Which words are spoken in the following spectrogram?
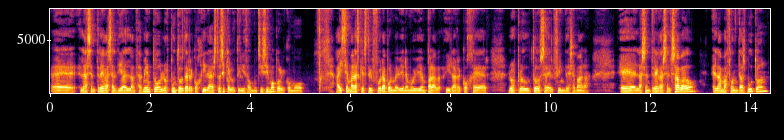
Eh, las entregas al día del lanzamiento, los puntos de recogida, esto sí que lo utilizo muchísimo porque como hay semanas que estoy fuera, pues me viene muy bien para ir a recoger los productos el fin de semana. Eh, las entregas el sábado, el Amazon Dash Button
